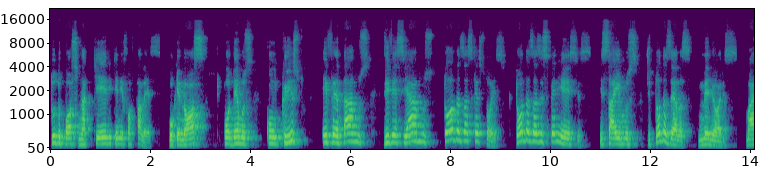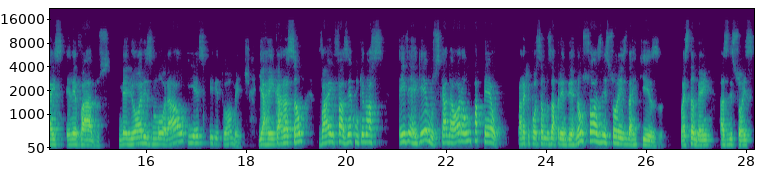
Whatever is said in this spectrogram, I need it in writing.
Tudo posso naquele que me fortalece. Porque nós podemos, com Cristo, enfrentarmos, vivenciarmos todas as questões, todas as experiências e sairmos de todas elas melhores, mais elevados, melhores moral e espiritualmente. E a reencarnação vai fazer com que nós enverguemos cada hora um papel para que possamos aprender não só as lições da riqueza, mas também as lições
